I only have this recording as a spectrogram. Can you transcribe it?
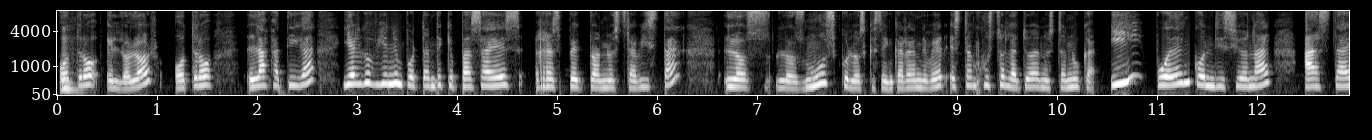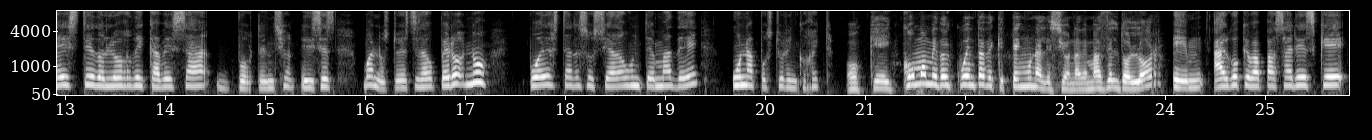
otro el dolor, otro la fatiga y algo bien importante que pasa es respecto a nuestra vista, los, los músculos que se encargan de ver están justo a la altura de nuestra nuca y pueden condicionar hasta este dolor de cabeza por tensión. Y dices, bueno, estoy estresado, pero no, puede estar asociado a un tema de una postura incorrecta. Ok, ¿cómo me doy cuenta de que tengo una lesión, además del dolor? Em, algo que va a pasar es que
